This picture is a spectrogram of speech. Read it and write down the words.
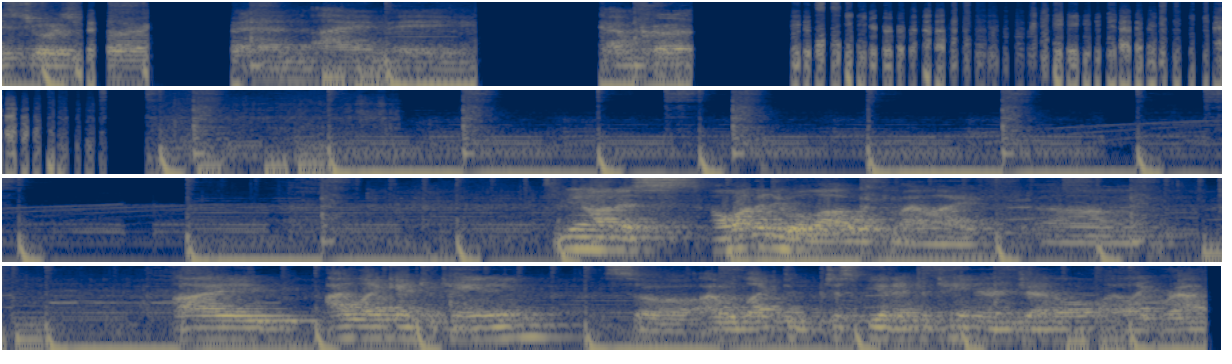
Is George Miller, and I am a I'm currently a senior at. To be honest, I want to do a lot with my life. Um, I I like entertaining, so I would like to just be an entertainer in general. I like rap.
